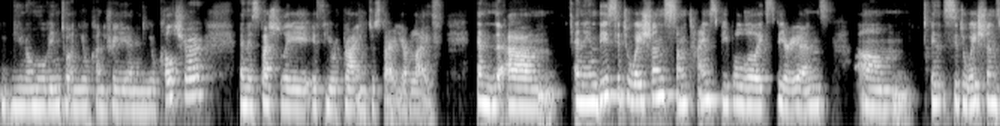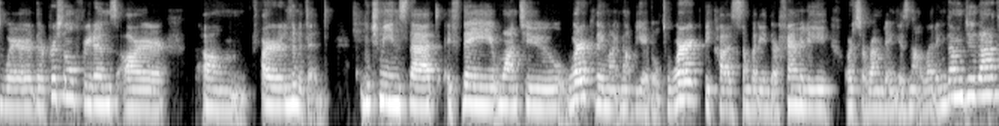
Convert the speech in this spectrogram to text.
you know, moving to a new country and a new culture, and especially if you're trying to start your life. And, um, and in these situations, sometimes people will experience um, situations where their personal freedoms are, um, are limited which means that if they want to work, they might not be able to work because somebody in their family or surrounding is not letting them do that.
